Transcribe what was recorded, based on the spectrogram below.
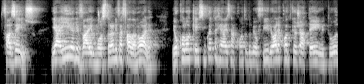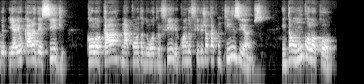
fazer isso. E aí ele vai mostrando e vai falando, olha, eu coloquei 50 reais na conta do meu filho, olha quanto que eu já tenho e tudo. E aí o cara decide colocar na conta do outro filho quando o filho já está com 15 anos. Então, um colocou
